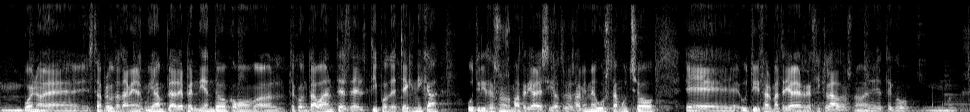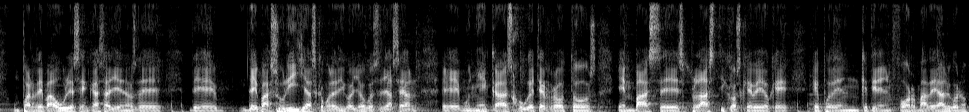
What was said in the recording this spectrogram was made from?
Mm, bueno, eh, esta pregunta también es muy amplia, dependiendo, como te contaba antes, del tipo de técnica utilizas unos materiales y otros. A mí me gusta mucho eh, utilizar materiales reciclados. ¿no? Eh, tengo un, par de baúles en casa llenos de, de, basurillas, como le digo yo, pues ya sean eh, muñecas, juguetes rotos, envases, plásticos que veo que, que, pueden, que tienen forma de algo. ¿no?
